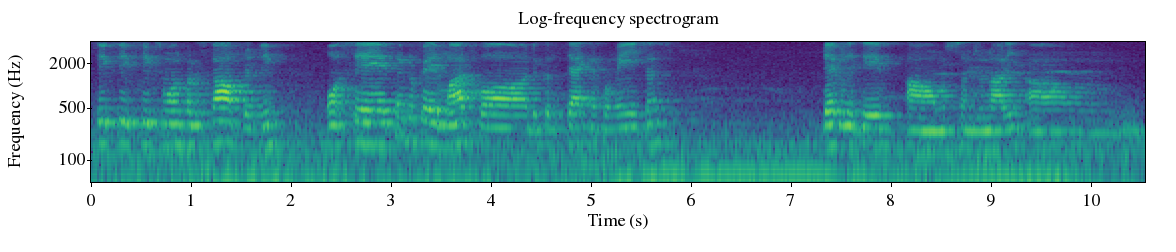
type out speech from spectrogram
6661 for the scarf friendly. Want to say thank you very much for the contact information. Definitely um centrally um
